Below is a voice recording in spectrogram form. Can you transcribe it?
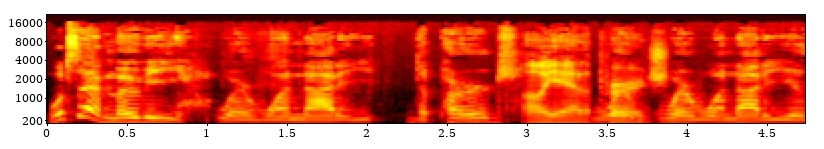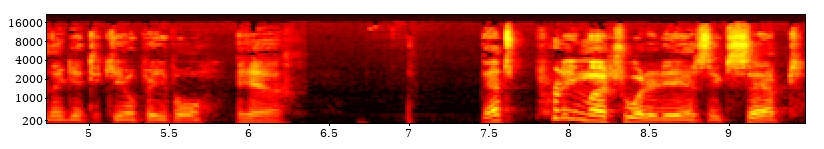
What's that movie where one night the Purge? Oh yeah, the purge. Where, one night a year they get to kill people. Yeah, That's pretty much what it is, except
